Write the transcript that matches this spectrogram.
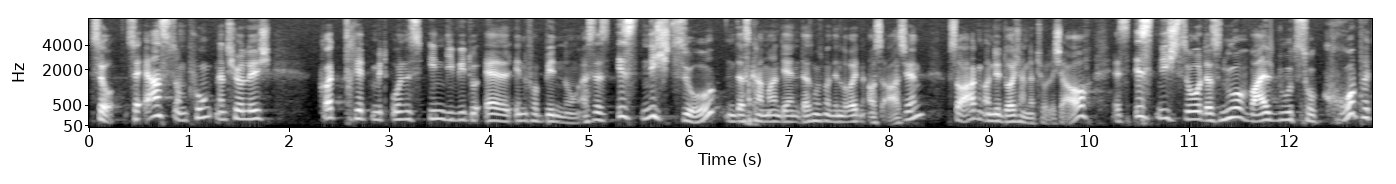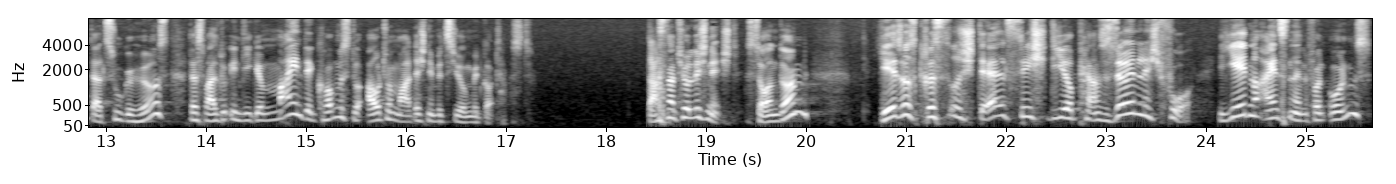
So, zuerst zum Punkt natürlich, Gott tritt mit uns individuell in Verbindung. Also es ist nicht so, und das, kann man den, das muss man den Leuten aus Asien sagen und in Deutschland natürlich auch, es ist nicht so, dass nur weil du zur Gruppe dazugehörst, dass weil du in die Gemeinde kommst, du automatisch eine Beziehung mit Gott hast. Das natürlich nicht, sondern Jesus Christus stellt sich dir persönlich vor, jeden einzelnen von uns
